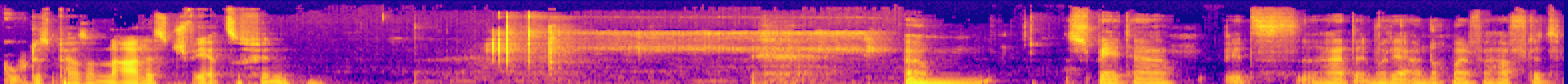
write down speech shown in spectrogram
Gutes Personal ist schwer zu finden. Ähm, später jetzt hat, wurde er nochmal verhaftet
